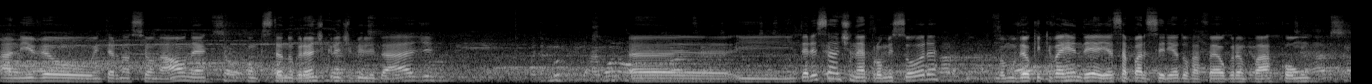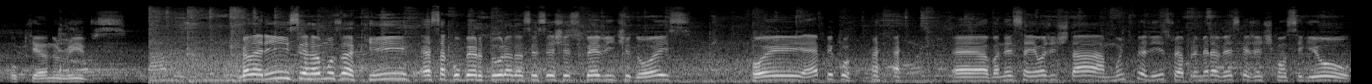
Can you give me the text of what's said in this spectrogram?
a nível internacional, né, conquistando grande credibilidade. É, e interessante, né? Promissora. Vamos ver o que, que vai render aí essa parceria do Rafael Grampar com o Keanu Reeves. Galerinha, encerramos aqui essa cobertura da CCXP 22. Foi épico. é, Vanessa e eu, a gente está muito feliz. Foi a primeira vez que a gente conseguiu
